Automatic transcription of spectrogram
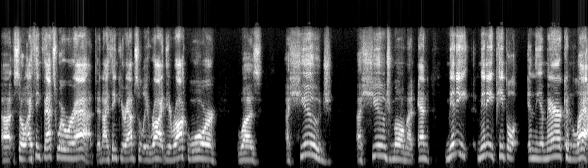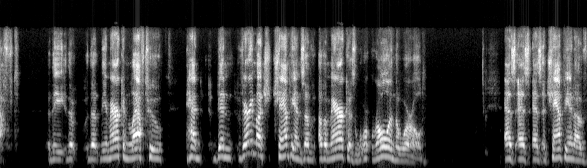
Uh, so I think that's where we're at. And I think you're absolutely right. The Iraq War was a huge, a huge moment. And many, many people in the American left, the, the, the, the American left who had been very much champions of, of America's role in the world as, as, as a champion of,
